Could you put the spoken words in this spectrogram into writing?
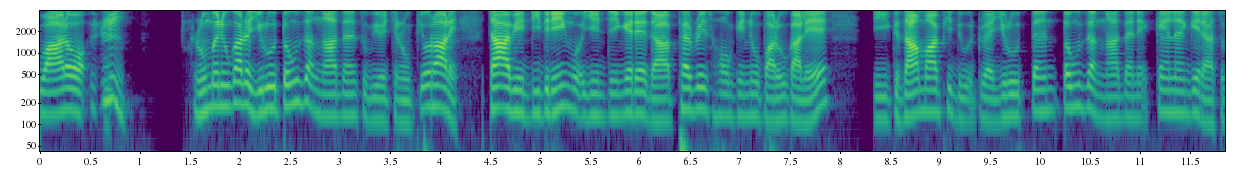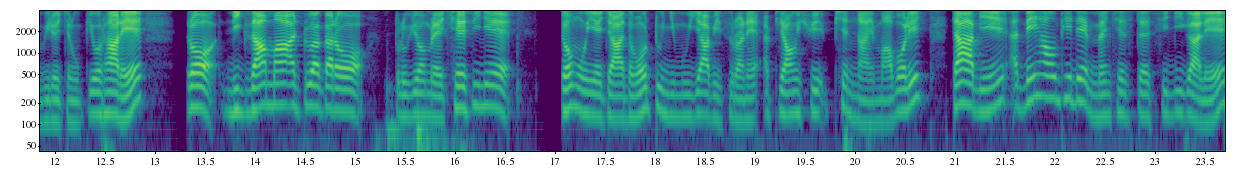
ဟွာတော့ရိုမန်နူကတော့ယူရို35သန်းဆိုပြီးတော့ကျွန်တော်ပြောထားတယ်ဒါအပြင်ဒီသတင်းကိုအရင်တင်ခဲ့တဲ့ဒါ Fabrice Hawkins တို့ဘာလို့ကလည်းဒီကစားမဖြစ်သူအတွက်ယူရိုတန်35သန်းနဲ့ကန်လန့်ခဲ့တာဆိုပြီးတော့ကျွန်တော်ပြောထားတယ်ဆိုတော့ဒီကစားမအတွက်ကတော့ဘယ်လိုပြောမလဲ Chelsea နဲ့ ဒေါမွန်ရဲ့ကြားသဘောတူညီမှုရပြီဆိုတာနဲ့အပြောင်းရွှေ့ဖြစ်နိုင်မှာပေါ့လေဒါအပြင်အသင်းဟောင်းဖြစ်တဲ့ Manchester City ကလည်း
